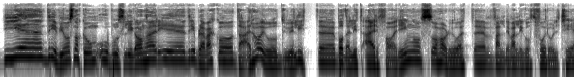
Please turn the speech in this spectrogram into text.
Vi eh, driver jo og snakker om Obos-ligaen her i Driblevekk, og der har jo du litt, eh, både litt erfaring, og så har du jo et eh, veldig veldig godt forhold til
